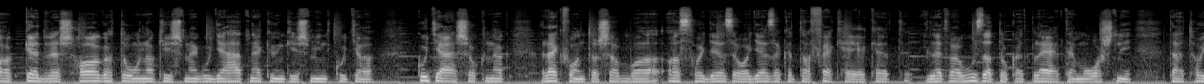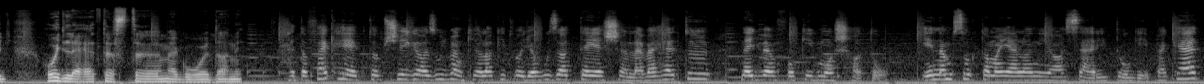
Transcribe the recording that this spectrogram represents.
a kedves hallgatónak is, meg ugye hát nekünk is, mint kutya, kutyásoknak legfontosabb az, hogy, ez, hogy ezeket a fekhelyeket, illetve a húzatokat lehet-e mosni, tehát hogy hogy lehet ezt megoldani. Hát a fekhelyek többsége az úgy van kialakítva, hogy a húzat teljesen levehető, 40 fokig mosható. Én nem szoktam ajánlani a szárítógépeket.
